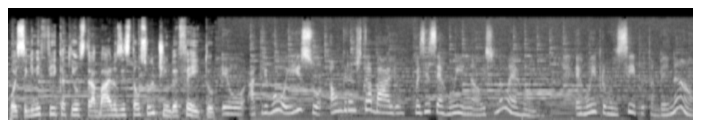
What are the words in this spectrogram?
pois significa que os trabalhos estão surtindo efeito. Eu atribuo isso a um grande trabalho, mas isso é ruim? Não, isso não é ruim. É ruim para o município? Também não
